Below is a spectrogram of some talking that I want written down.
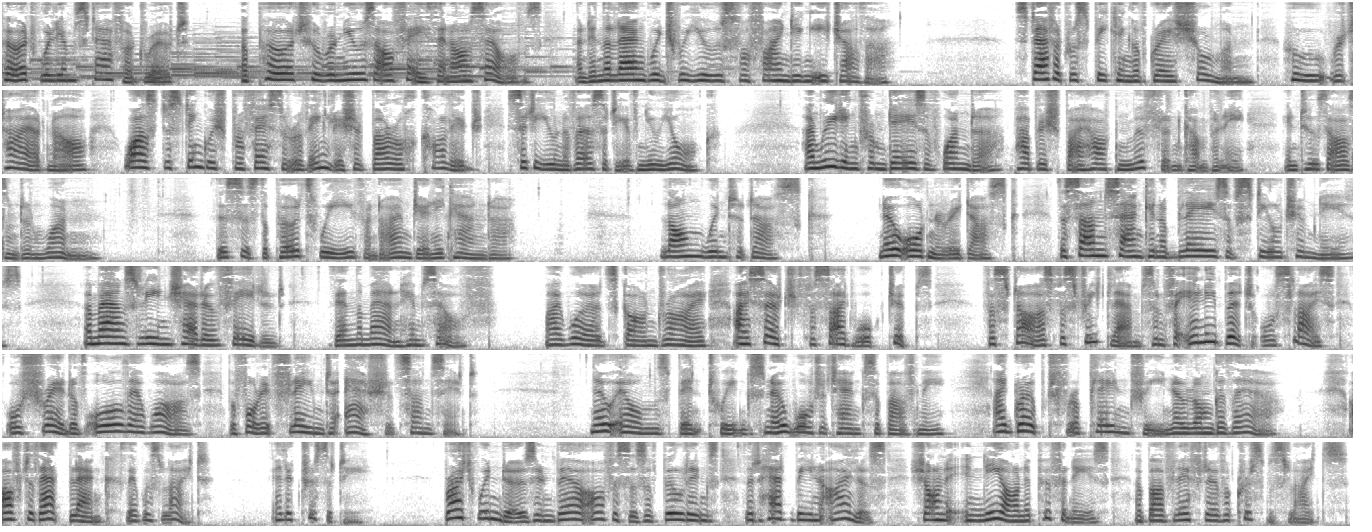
Poet William Stafford wrote, A poet who renews our faith in ourselves and in the language we use for finding each other. Stafford was speaking of Grace Schulman, who, retired now, was Distinguished Professor of English at Baruch College, City University of New York. I'm reading from Days of Wonder, published by Houghton Mifflin Company in 2001. This is The Poet's Weave, and I'm Jenny Kander. Long winter dusk. No ordinary dusk. The sun sank in a blaze of steel chimneys. A man's lean shadow faded, then the man himself. My words gone dry, I searched for sidewalk chips, for stars, for street lamps, and for any bit or slice or shred of all there was before it flamed to ash at sunset. No elms bent twigs, no water tanks above me. I groped for a plane tree no longer there. After that blank there was light, electricity, bright windows in bare offices of buildings that had been eyeless shone in neon epiphanies above leftover Christmas lights.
